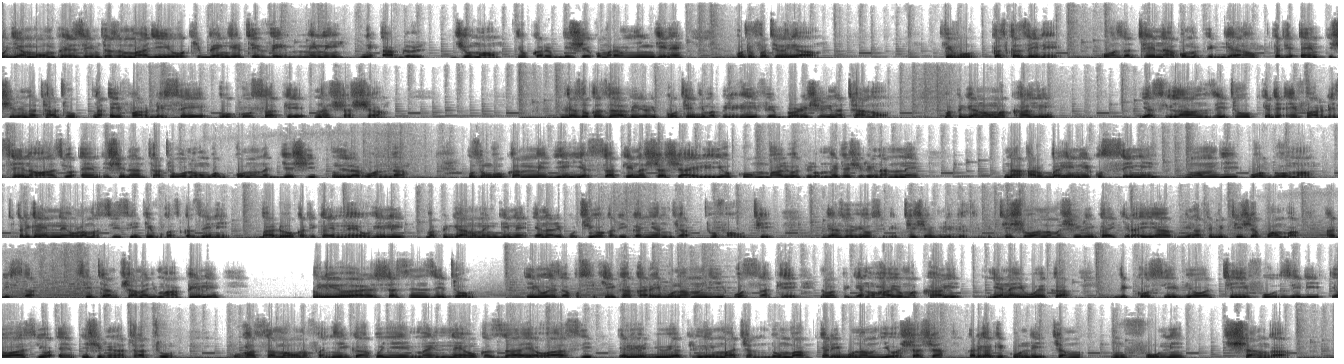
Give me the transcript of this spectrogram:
Hujambo mpenzi mtazamaji wa Kibenge TV, mimi ni Abdul Juma, nikukaribishe kwa mara nyingine kutufuatilia. Kivu Kaskazini kuanza tena kwa mapigano kati ya M23 na frdc huko Sake na Shasha. Vyanzo kadhaa viliripoti Jumapili hii Februari 25 mapigano makali ya silaha nzito kati ya FARDC na waasi wa M23 wanaoungwa mkono na jeshi la Rwanda kuzunguka miji ya Sake na Shasha iliyoko umbali wa kilomita 24 na 40 kusini mwa mji wa Goma katika eneo la Masisi, Kivu Kaskazini. Bado katika eneo hili mapigano mengine yanaripotiwa katika nyanja tofauti. Vyanzo vya uthibitisho vilivyothibitishwa na mashirika ya kiraia vinathibitisha kwamba hadi sita mchana Jumapili, milio ya risasi nzito iliweza kusikika karibu na mji wa Sake, na mapigano hayo makali yanaiweka vikosi vya watiifu dhidi ya waasi wa M23. Uhasama unafanyika kwenye maeneo kadhaa ya waasi yaliyo juu ya kilima cha Ndumba karibu na mji wa Shasha katika kikundi cha Mufuni Shanga.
